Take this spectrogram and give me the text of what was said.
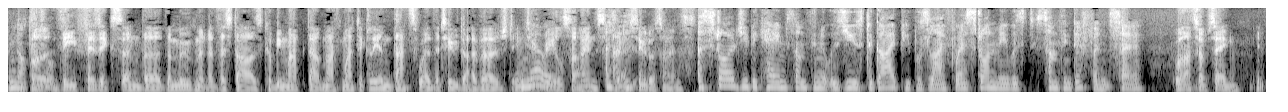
Not at but all. the physics and the, the movement of the stars could be mapped out mathematically, and that's where the two diverged into No, real science as- and as- pseudoscience. Astrology became something that was used to guide people's life, where astronomy was something different. So, Well, that's what I'm saying. It,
